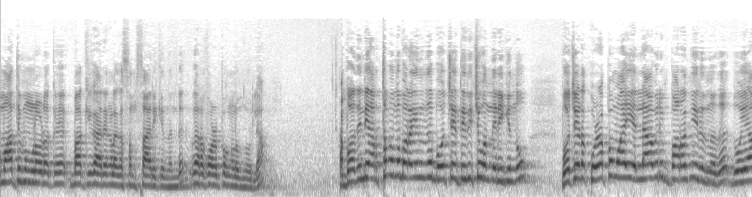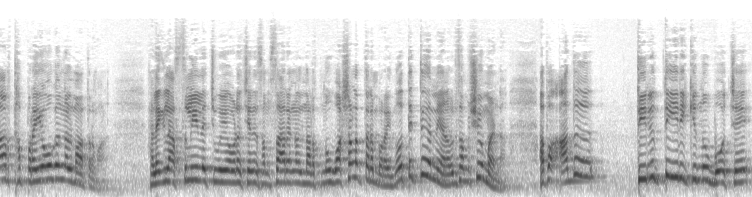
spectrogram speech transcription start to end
മാധ്യമങ്ങളോടൊക്കെ ബാക്കി കാര്യങ്ങളൊക്കെ സംസാരിക്കുന്നുണ്ട്. വേറെ കുഴപ്പങ്ങളൊന്നുമില്ല. അപ്പോൾ അതിന്റെ അർത്ഥമെന്ന് പറയുന്നത് ബോച്ചെ തിരിച്ചു വന്നിരിക്കുന്നു. ബോച്ചയുടെ കുഴപ്പമായി എല്ലാവരും പറഞ്ഞിരുന്നത് ദ്വയാർത്ഥ പ്രയോഗങ്ങൾ മാത്രമാണ്. അല്ലെങ്കിൽ അശ്ലീല ചുവയോടെ ചില സംസാരങ്ങൾ നടത്തുന്നു. വഷളത്തരം പറയുന്നു. തെറ്റ് തന്നെയാണ്. ഒരു സംശയവും വേണ്ട. അപ്പോൾ അത് തിരുത്തിയിരിക്കുന്നു ബോച്ചെ.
